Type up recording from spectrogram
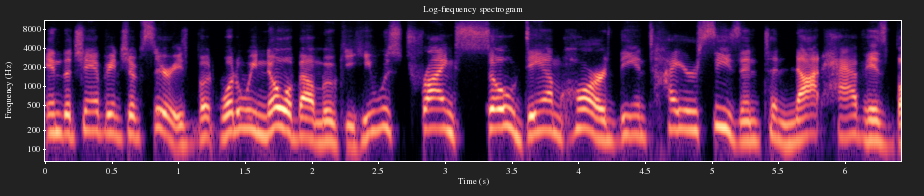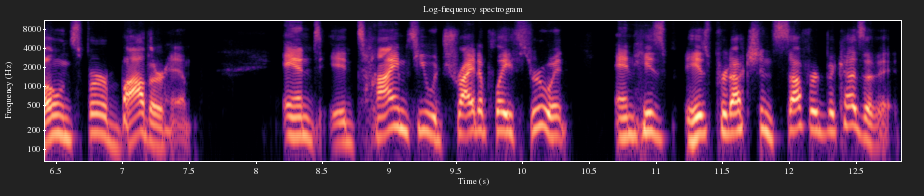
in the championship series. But what do we know about Mookie? He was trying so damn hard the entire season to not have his bone spur bother him. And at times he would try to play through it and his his production suffered because of it.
